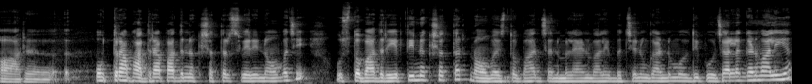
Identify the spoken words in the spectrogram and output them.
ਔਰ ਉਤਰਾ ਭਾਦਰਾਪਦ ਨਕਸ਼ਤਰ ਸਵੇਰੇ 9 ਵਜੇ ਉਸ ਤੋਂ ਬਾਅਦ ਰੇਵਤੀ ਨਕਸ਼ਤਰ 9 ਵਜੇ ਤੋਂ ਬਾਅਦ ਜਨਮ ਲੈਣ ਵਾਲੇ ਬੱਚੇ ਨੂੰ ਗੰਡ ਮੂਲ ਦੀ ਪੂਜਾ ਲੱਗਣ ਵਾਲੀ ਆ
